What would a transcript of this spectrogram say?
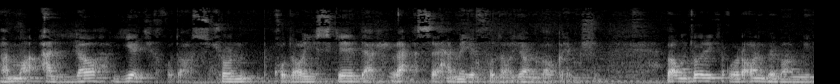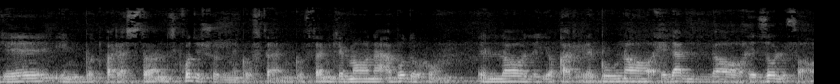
اما الله یک خداست چون خدایی است که در رأس همه خدایان واقع میشه. و اونطوری که قرآن به ما میگه این پرستان خودشون می‌گفتن. گفتن که ما نعبدهم الا لیقربونا الله زلفا.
